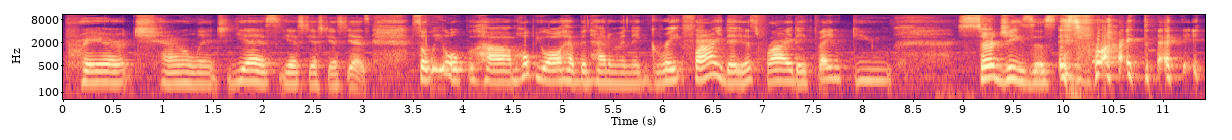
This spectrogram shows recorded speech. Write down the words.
prayer challenge. Yes, yes, yes, yes, yes. So we hope, um, hope you all have been having a great Friday. It's Friday. Thank you Sir Jesus, it's Friday.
